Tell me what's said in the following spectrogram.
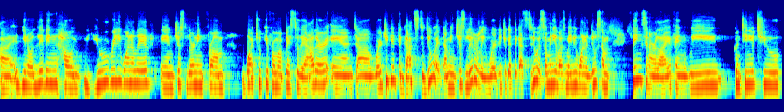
uh, you know living how you really want to live and just learning from what took you from a place to the other and uh, where'd you get the guts to do it i mean just literally where did you get the guts to do it so many of us maybe want to do some things in our life and we continue to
